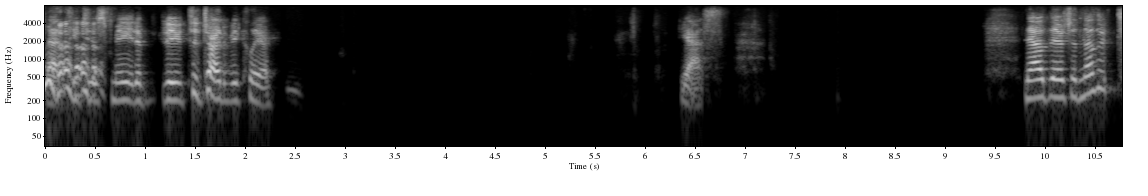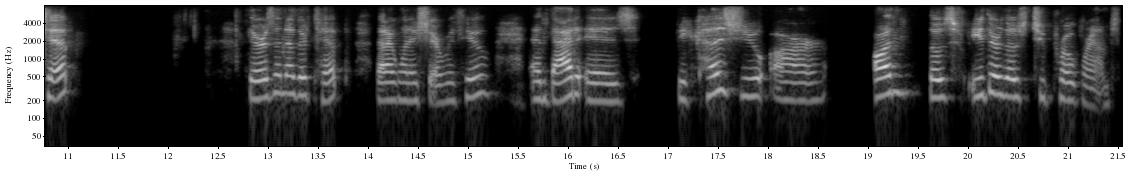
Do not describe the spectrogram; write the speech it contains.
that teaches me to be, to try to be clear. Yes. Now, there's another tip. There is another tip that I want to share with you, and that is because you are on those, either those two programs,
